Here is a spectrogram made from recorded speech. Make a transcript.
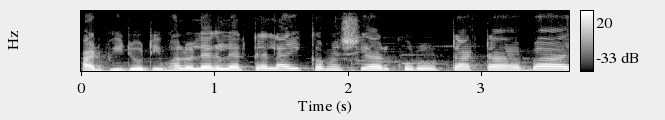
আর ভিডিওটি ভালো লাগলে একটা লাইক, কমেন্ট, শেয়ার করো। Tata, bye.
